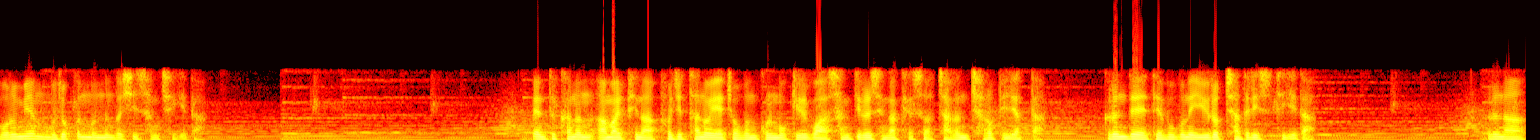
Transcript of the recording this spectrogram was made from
모르면 무조건 묻는 것이 상책이다. 렌트카는 아말피나 포지타노의 좁은 골목길과 산길을 생각해서 작은 차로 빌렸다. 그런데 대부분의 유럽 차들이 스틱이다. 그러나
